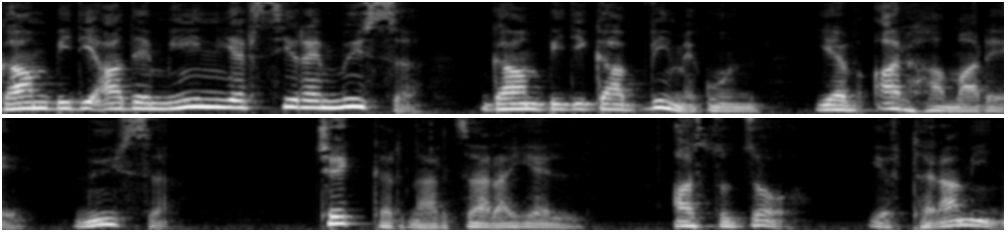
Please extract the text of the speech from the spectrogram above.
կամ պիտի ադեմին եւ սիրե մյուսը, կամ պիտի գաբվի մեկուն եւ արհամարե մյուսը չեք կրնար ծառայել Աստուծո եւ թրամին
